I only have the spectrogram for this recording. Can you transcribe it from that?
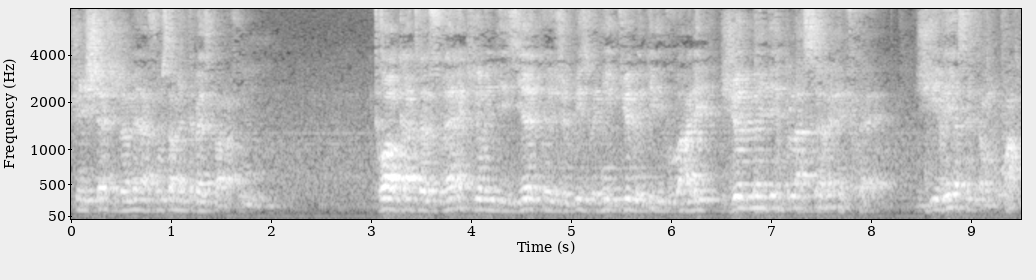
Je ne cherche jamais la foule, ça ne m'intéresse pas la foule. Trois ou quatre frères qui ont le désir que je puisse venir, Dieu me dit de pouvoir aller, je me déplacerai, frère. J'irai à cet endroit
